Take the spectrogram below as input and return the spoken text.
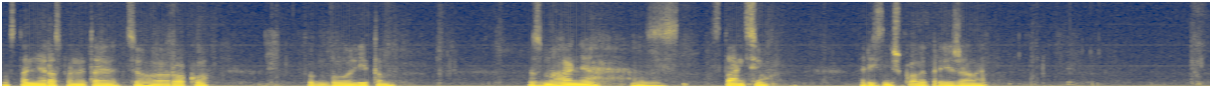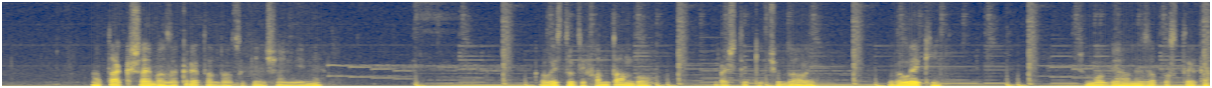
Останній раз пам'ятаю цього року. Тут було літом змагання з з танців. Різні школи приїжджали. А так шайба закрита до закінчення війни. Колись тут і фонтан був. Бачите, який чудовий, великий. Чому б його не запустити?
